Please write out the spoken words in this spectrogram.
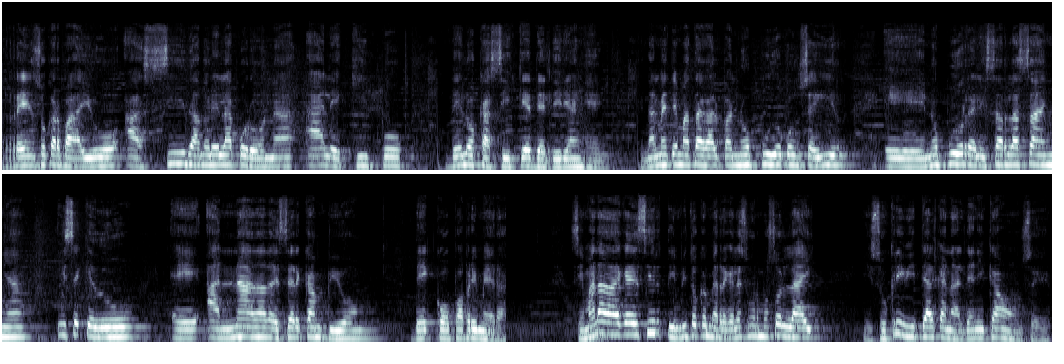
Renzo Carballo, así dándole la corona al equipo de los caciques del Diriangen. Finalmente Matagalpa no pudo conseguir, eh, no pudo realizar la hazaña y se quedó eh, a nada de ser campeón de Copa Primera. Sin más nada que decir, te invito a que me regales un hermoso like y suscríbete al canal de Nica 11.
